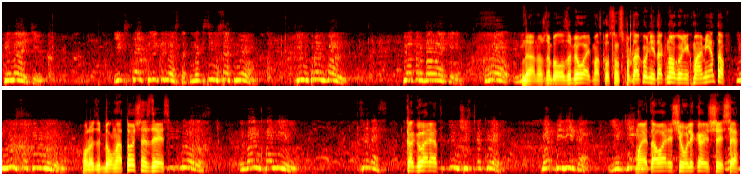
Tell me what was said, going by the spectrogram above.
пенальти. X5 Перекресток. Максим Сахно. Петр Балакирев. Да, нужно было забивать московскому Спартаку. Не так много у них моментов. Вроде бил на точность здесь. Как говорят мои товарищи, увлекающиеся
